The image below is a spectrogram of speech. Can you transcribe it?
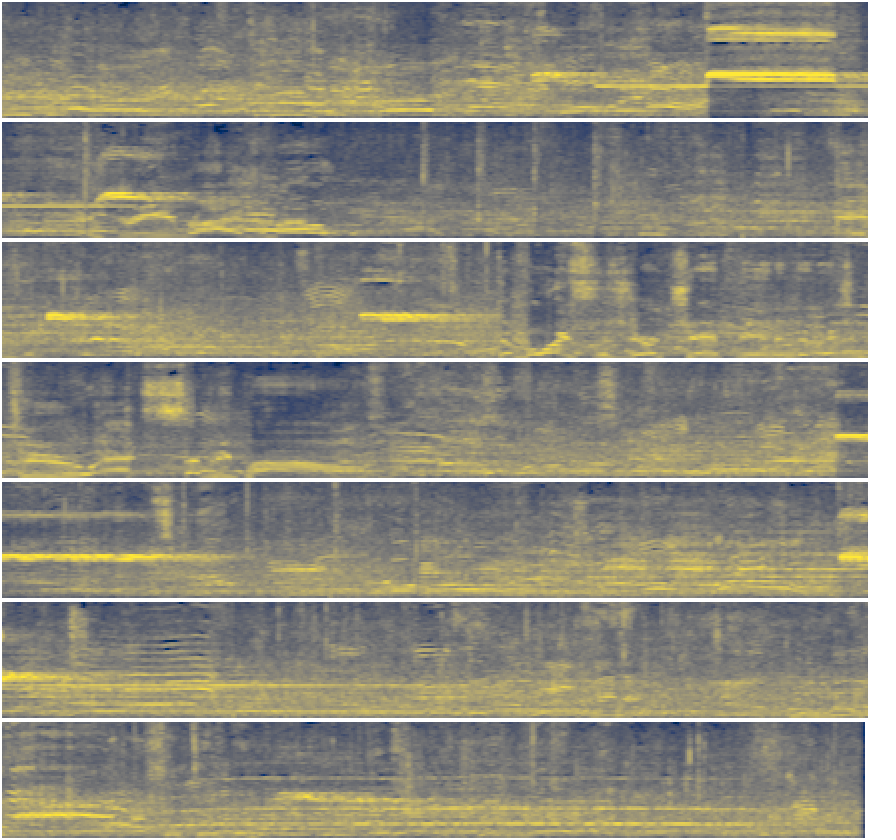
Keep it tight! Keep it tight! And green rides him out. And Debevoise is your champion in Division 2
